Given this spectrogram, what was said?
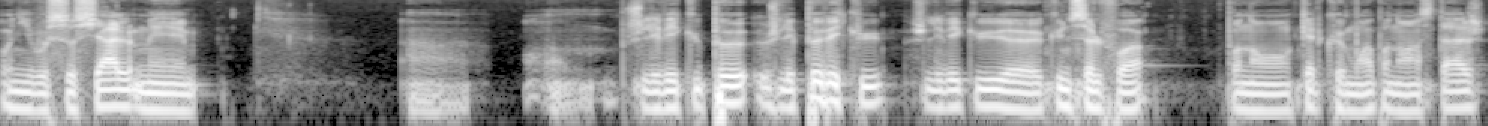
au niveau social, mais je l'ai vécu peu, je l'ai peu vécu, je l'ai vécu qu'une seule fois pendant quelques mois, pendant un stage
